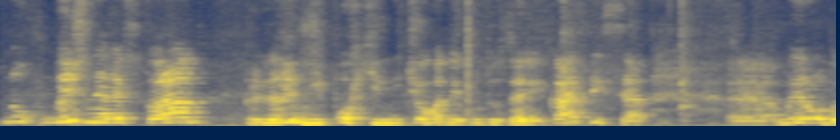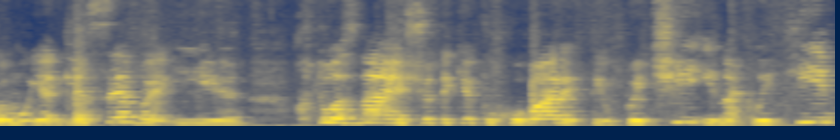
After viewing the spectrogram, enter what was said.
Ну, ми ж не ресторан, принаймні поки нічого не буду зарікатися. Е, Ми робимо як для себе, і хто знає, що таке куховарити в печі і на плиті,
